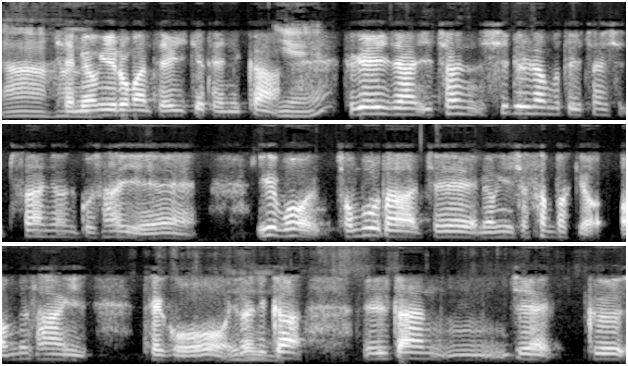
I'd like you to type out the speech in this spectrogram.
아하. 제 명의로만 되어 있게 되니까 예. 그게 이제 한 2011년부터 2014년 그 사이에 이게 뭐 전부 다 제 명의 재산밖에 없는 상황이 되고 음. 이러니까 음. 일단 음 이제 그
